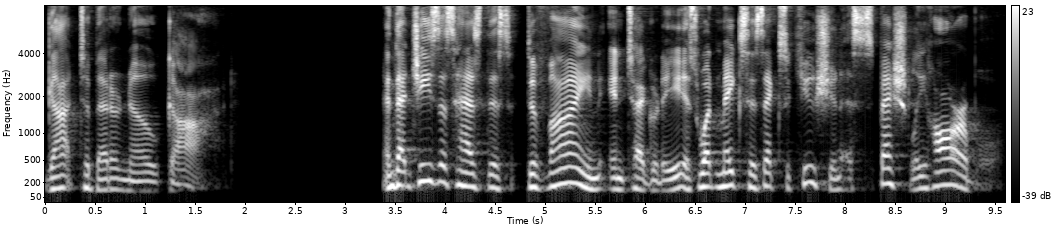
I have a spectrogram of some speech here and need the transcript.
got to better know God. And that Jesus has this divine integrity is what makes his execution especially horrible.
